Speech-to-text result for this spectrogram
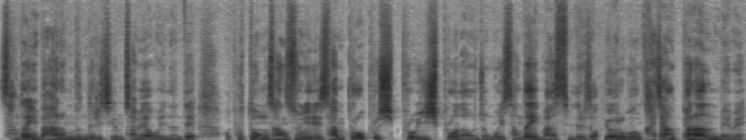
상당히 많은 분들이 지금 참여하고 있는데 어, 보통 상승률이 3%, 5%, 10%, 20% 나온 종목이 상당히 많습니다. 그래서 여러분 가장 편한 매매,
